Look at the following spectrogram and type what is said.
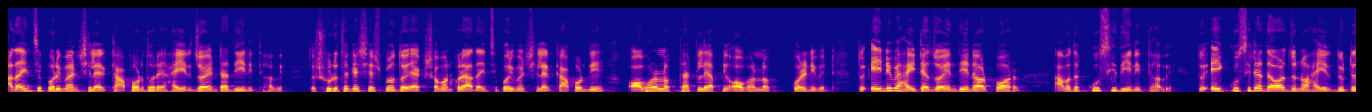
আধা ইঞ্চি পরিমাণ সেলাইয়ের কাপড় ধরে হাইয়ের জয়েন্টটা দিয়ে নিতে হবে। তো শুরু থেকে শেষ পর্যন্ত এক সমান করে আধা ইঞ্চি পরিমাণ সেলাইয়ের কাপড় দিয়ে ওভারলক থাকলে আপনি ওভারলক করে নেবেন। তো এই নেবে হাইটা জয়েন্ট দিয়ে নেওয়ার পর আমাদের কুচি দিয়ে নিতে হবে। তো এই কুচিটা দেওয়ার জন্য হাইয়ের দুটো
